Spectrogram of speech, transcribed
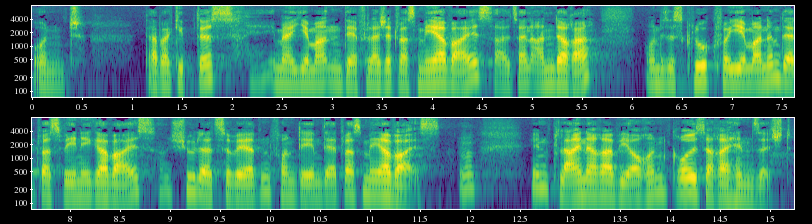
Und dabei gibt es immer jemanden, der vielleicht etwas mehr weiß als ein anderer. Und es ist klug für jemanden, der etwas weniger weiß, Schüler zu werden von dem, der etwas mehr weiß. In kleinerer wie auch in größerer Hinsicht.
